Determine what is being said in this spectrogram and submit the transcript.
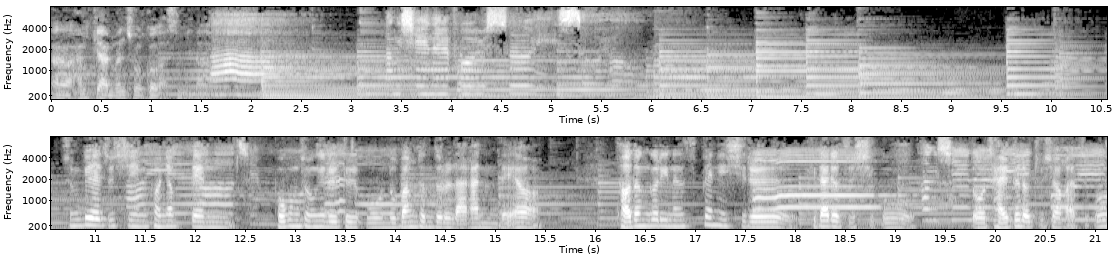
어, 함께하면 좋을 것 같습니다. 나 당신을 볼 수 있어요. 준비해 주신 번역된 복음 종이를 들고 노방 전도를 나갔는데요. 더듬거리는 스페니쉬를 기다려 주시고 또 잘 들어 주셔 가지고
